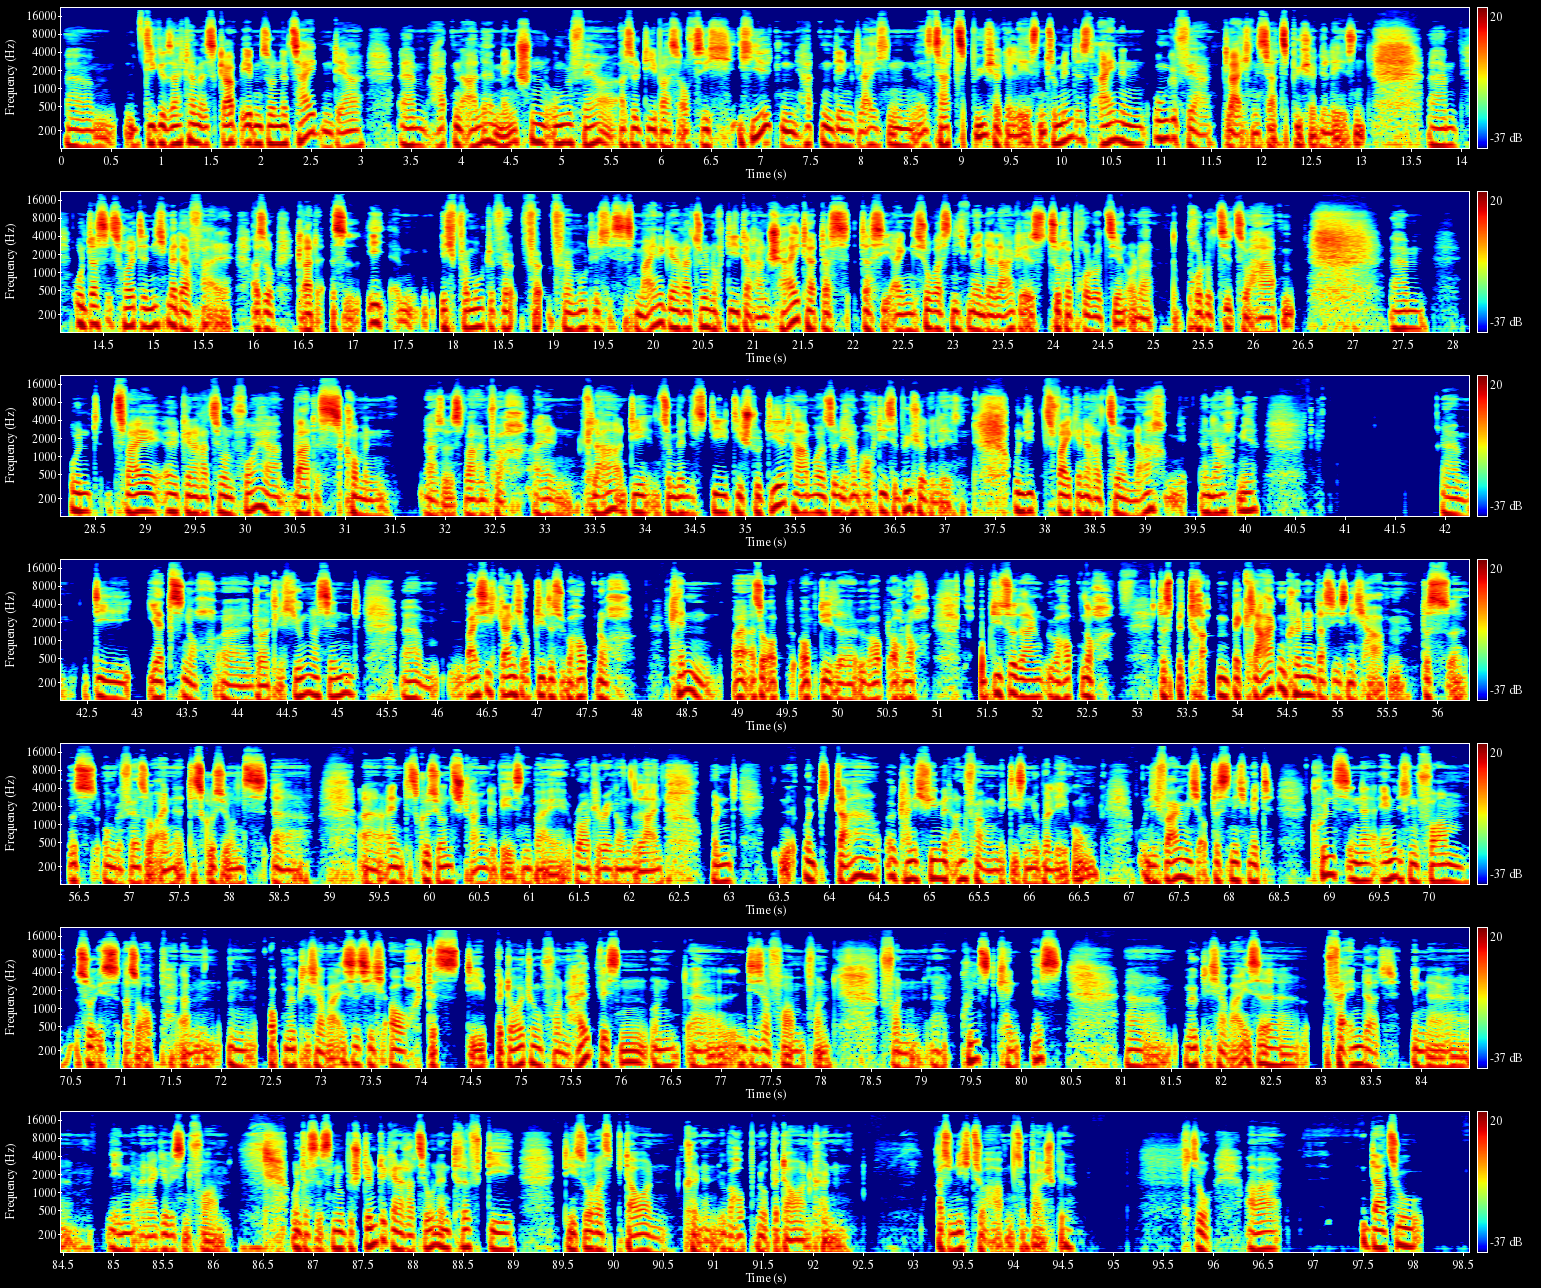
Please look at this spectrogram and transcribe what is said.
ähm, die gesagt haben, es gab eben so eine Zeit, in der ähm, hatten alle Menschen ungefähr, also die was auf sich hielten, hatten den gleichen Satz Bücher gelesen, zumindest einen ungefähr gleichen Satz Bücher gelesen. Ähm, und das ist heute nicht mehr der Fall. Also gerade, also ich, ähm, ich, vermute, ver, ver, vermutlich ist es meine Generation noch, die daran scheitert, dass, dass sie eigentlich sowas nicht mehr in der Lage ist zu reproduzieren produzieren oder produziert zu haben. Ähm, und zwei äh, Generationen vorher war das Kommen also es war einfach allen klar, die, zumindest die, die studiert haben oder so, die haben auch diese Bücher gelesen. Und die zwei Generationen nach, nach mir, ähm, die jetzt noch äh, deutlich jünger sind, ähm, weiß ich gar nicht, ob die das überhaupt noch kennen. Also ob, ob die da überhaupt auch noch, ob die sozusagen überhaupt noch das beklagen können, dass sie es nicht haben. Das äh, ist ungefähr so eine Diskussions, äh, äh, ein Diskussionsstrang gewesen bei Roderick on the Line. Und und da kann ich viel mit anfangen mit diesen Überlegungen. Und ich frage mich, ob das nicht mit Kunst in einer ähnlichen Form so ist, also ob, ähm, ob möglicherweise sich auch das, die Bedeutung von Halbwissen und äh, dieser Form von, von äh, Kunstkenntnis äh, möglicherweise verändert in, äh, in einer gewissen Form. Und dass es nur bestimmte Generationen trifft, die, die sowas bedauern können, überhaupt nur bedauern können. Also nicht zu haben zum Beispiel. So, aber dazu,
